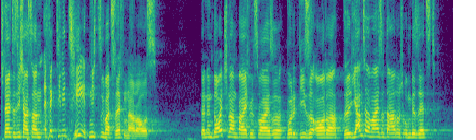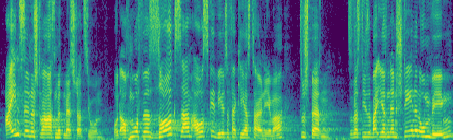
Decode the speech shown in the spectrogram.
stellte sich als an Effektivität nicht zu übertreffen heraus. Denn in Deutschland beispielsweise wurde diese Order brillanterweise dadurch umgesetzt, einzelne Straßen mit Messstationen und auch nur für sorgsam ausgewählte Verkehrsteilnehmer zu sperren sodass diese bei ihren entstehenden Umwegen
